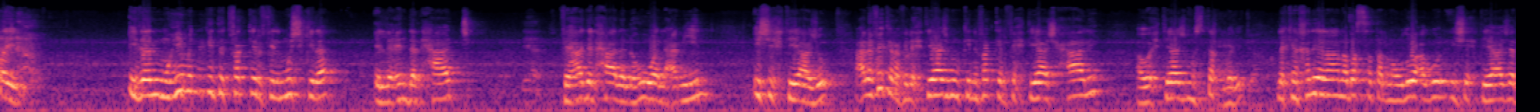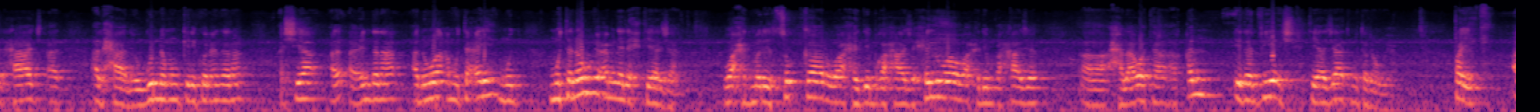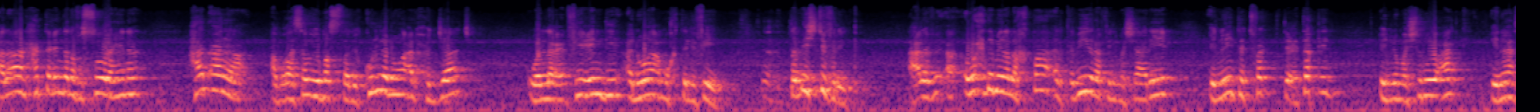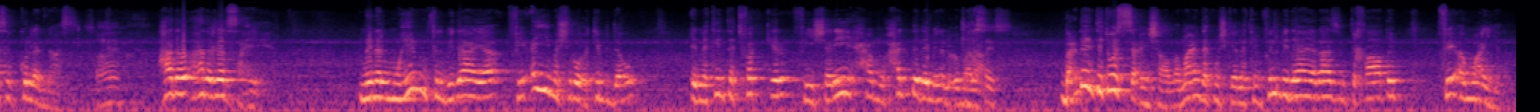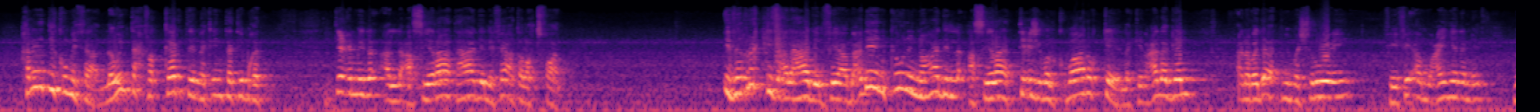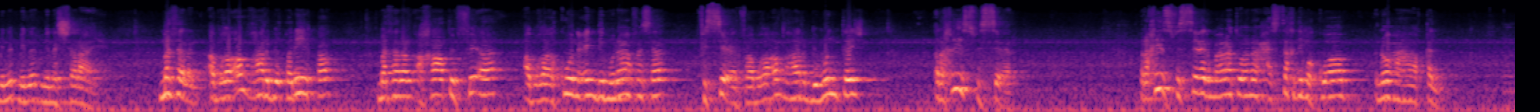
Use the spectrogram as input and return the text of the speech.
طيب إذا مهم إنك أنت تفكر في المشكلة اللي عند الحاج في هذه الحالة اللي هو العميل إيش احتياجه؟ على فكرة في الاحتياج ممكن نفكر في احتياج حالي أو احتياج مستقبلي لكن خلينا الآن أبسط الموضوع أقول إيش احتياج الحاج الحالي. وقلنا ممكن يكون عندنا أشياء عندنا أنواع متنوعة من الاحتياجات. واحد مريض سكر واحد يبغى حاجة حلوة واحد يبغى حاجة آه، حلاوتها أقل. إذا في احتياجات متنوعة. طيب الآن حتى عندنا في الصورة هنا هل أنا أبغى أسوي بسطة لكل أنواع الحجاج ولا في عندي أنواع مختلفين؟ طيب إيش تفرق؟ على واحدة من الأخطاء الكبيرة في المشاريع إنه أنت تفك تعتقد إنه مشروعك يناسب كل الناس. صحيح. هذا هذا غير صحيح. من المهم في البداية في أي مشروع تبداه إنك أنت تفكر في شريحة محددة من العملاء. تخصيص. بعدين تتوسع إن شاء الله ما عندك مشكلة لكن في البداية لازم تخاطب فئة معينة. خليني أديكم مثال لو أنت فكرت إنك أنت تبغى تعمل العصيرات هذه لفئة الأطفال. إذا ركز على هذه الفئة بعدين كون إنه هذه العصيرات تعجب الكبار أوكي لكن على الأقل أنا بدأت بمشروعي في فئة معينة من من من, من الشرائح. مثلا أبغى أظهر بطريقة مثلا أخاطب فئة أبغى أكون عندي منافسة في السعر فأبغى أظهر بمنتج رخيص في السعر. رخيص في السعر معناته أنا حستخدم اكواب نوعها أقل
